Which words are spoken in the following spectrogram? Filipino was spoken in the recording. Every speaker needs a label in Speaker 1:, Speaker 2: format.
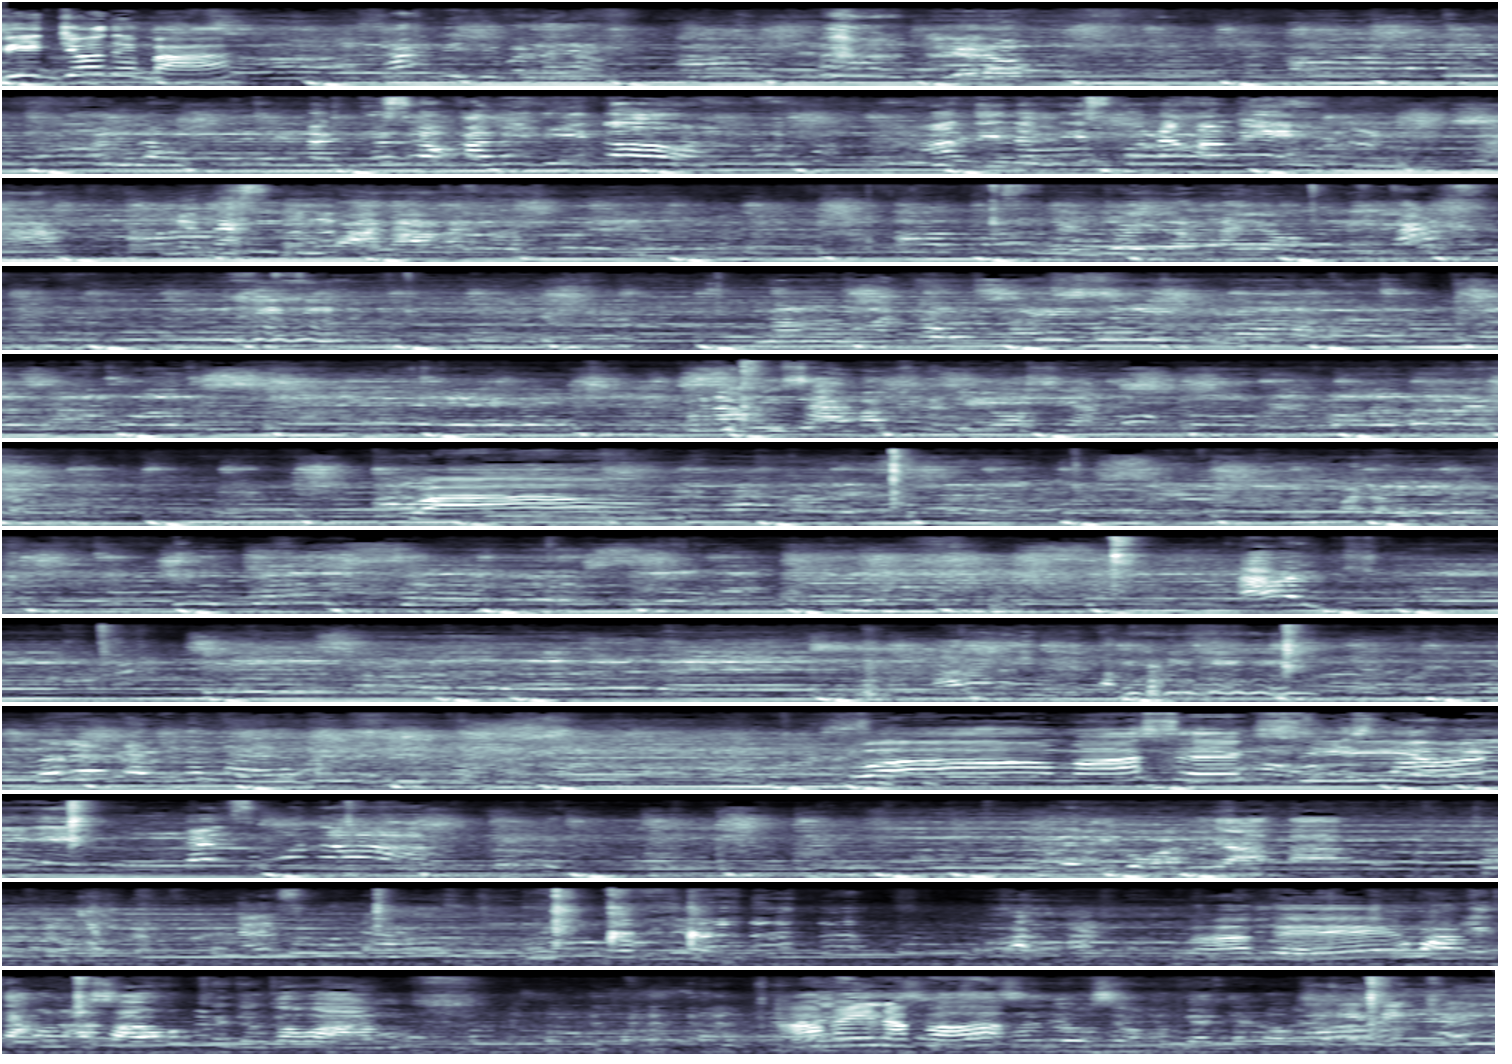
Speaker 1: video, di ba?
Speaker 2: Saan video ba na yan?
Speaker 3: Yun o.
Speaker 2: Nag-disco kami dito. Ate, nag-disco na kami.
Speaker 3: Ha?
Speaker 2: Nag-disco na
Speaker 3: Wala kayo. Enjoy lang kayo.
Speaker 2: ng mga donors.
Speaker 3: Kung nakisama ko si Yossi
Speaker 2: Muna.
Speaker 1: Grabe.
Speaker 3: Kung makita ko na asawa ko, pinagagawa mo.
Speaker 1: Okay na po?
Speaker 3: Sa ganyan.
Speaker 2: Picture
